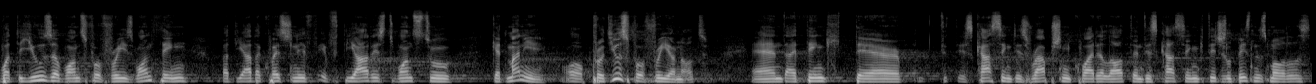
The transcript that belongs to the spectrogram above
what the user wants for free is one thing, but the other question if, if the artist wants to get money or produce for free or not. And I think they're discussing disruption quite a lot and discussing digital business models.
